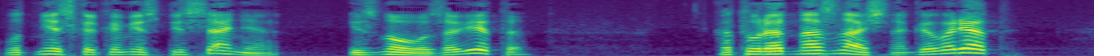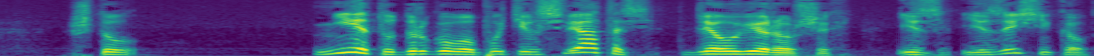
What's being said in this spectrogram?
вот несколько мест Писания из Нового Завета, которые однозначно говорят, что нету другого пути в святость для уверовавших из язычников,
